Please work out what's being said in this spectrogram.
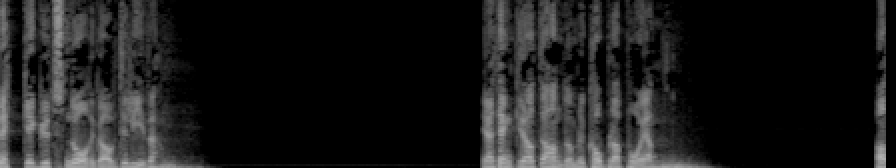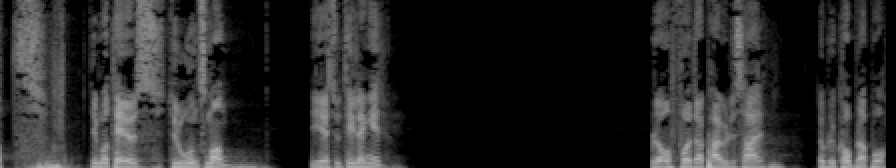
Vekke Guds nådegave til live. Jeg tenker at det handler om å bli kobla på igjen. At Timoteus, troens mann, Jesu tilhenger, ble oppfordra Paulus her til å bli kobla på.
